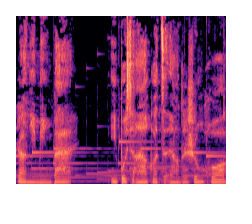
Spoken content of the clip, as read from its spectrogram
让你明白，你不想要过怎样的生活，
